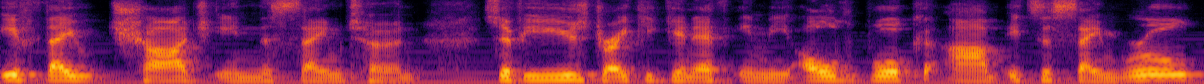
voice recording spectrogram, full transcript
if they charge in the same turn. So if you use Draichi Ganeth in the old book, um, it's the same rule.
